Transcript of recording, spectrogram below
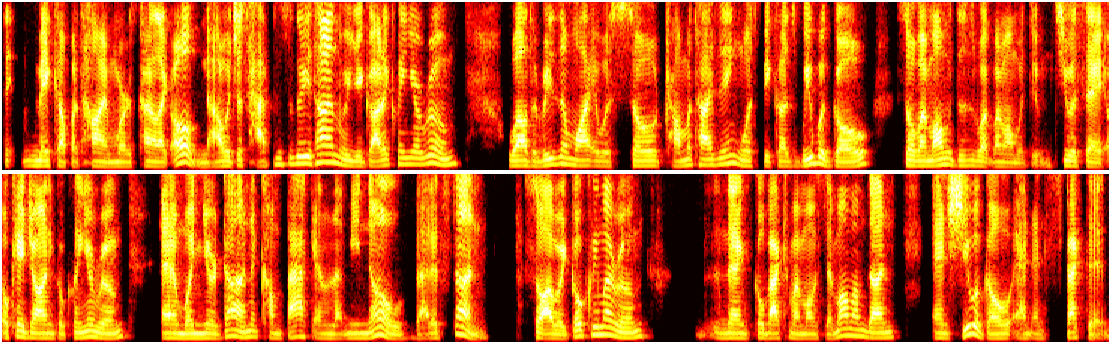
th- make up a time where it's kind of like, oh, now it just happens to be a time where you got to clean your room. Well, the reason why it was so traumatizing was because we would go. So my mom, this is what my mom would do. She would say, okay, John, go clean your room. And when you're done, come back and let me know that it's done. So I would go clean my room and then go back to my mom and say, Mom, I'm done. And she would go and inspect it.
